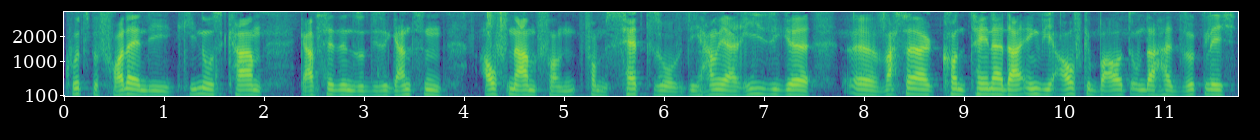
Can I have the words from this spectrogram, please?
kurz bevor der in die Kinos kam, gab's ja dann so diese ganzen Aufnahmen vom, vom Set, so, die haben ja riesige äh, Wassercontainer da irgendwie aufgebaut, um da halt wirklich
